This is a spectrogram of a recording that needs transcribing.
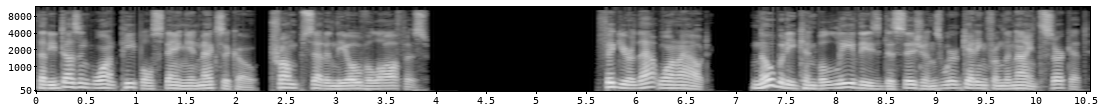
that he doesn't want people staying in Mexico, Trump said in the Oval Office. Figure that one out. Nobody can believe these decisions we're getting from the Ninth Circuit.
